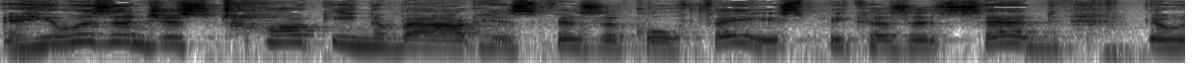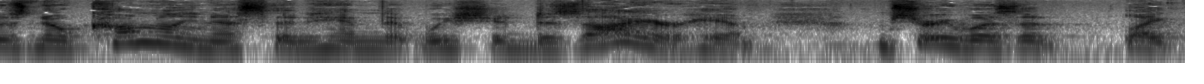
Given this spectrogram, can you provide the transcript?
And he wasn't just talking about his physical face because it said there was no comeliness in him that we should desire him. I'm sure he wasn't like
